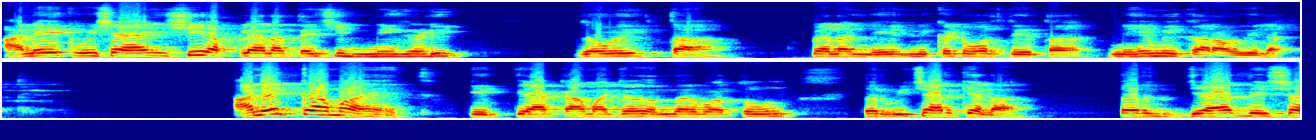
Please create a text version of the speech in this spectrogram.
अनेक विषयांशी आपल्याला त्याची निगडी जवळीकता आपल्याला ने- निकटवर्तीता नेहमी करावी लागते. अनेक कामं आहेत. एक त्या कामाच्या संदर्भातून जर विचार केला तर ज्या देशा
